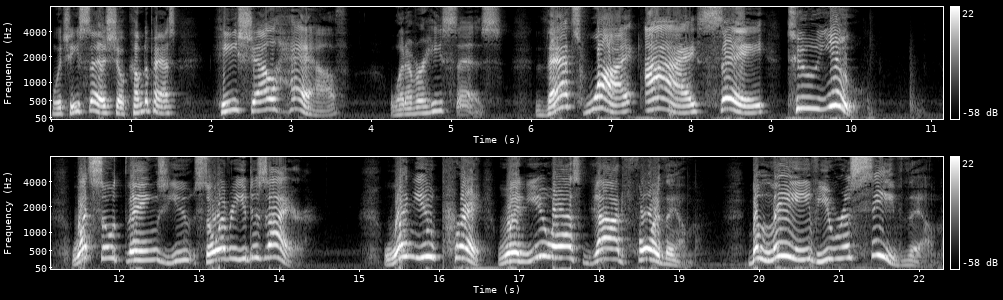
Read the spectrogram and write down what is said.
which he says shall come to pass, he shall have whatever he says. That's why I say to you, whatso things you soever you desire, when you pray, when you ask God for them, believe you receive them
